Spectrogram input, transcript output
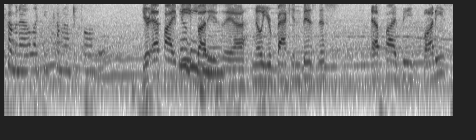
Coming out like he's coming out the closet. Your FIB buddies, here. they uh, know you're back in business? FIB buddies?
